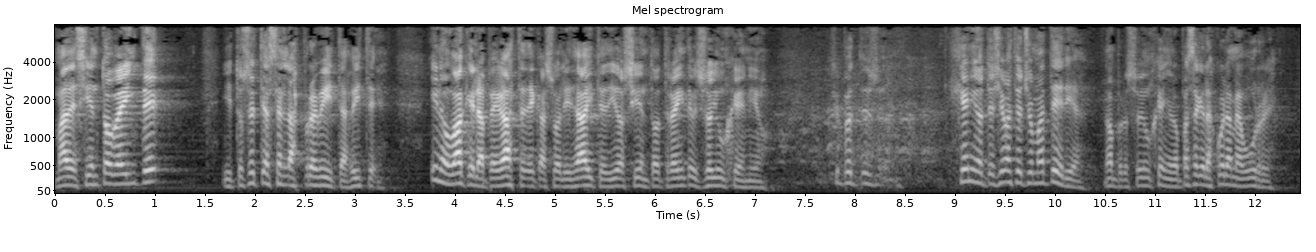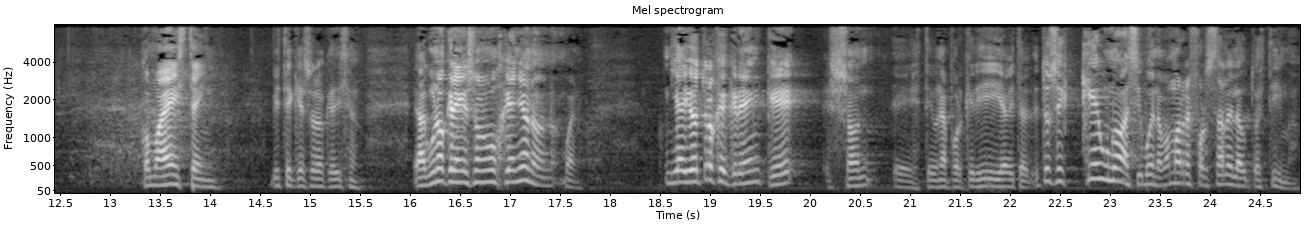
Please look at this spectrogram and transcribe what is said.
Más de 120, y entonces te hacen las pruebitas, ¿viste? Y no va que la pegaste de casualidad y te dio 130 y soy un genio. genio, te llevaste ocho materias. No, pero soy un genio. Lo que pasa es que la escuela me aburre. Como Einstein. ¿Viste que eso es lo que dicen? Algunos creen que son un genio, no, no. Bueno. Y hay otros que creen que son este, una porquería. Entonces, ¿qué uno hace? Bueno, vamos a reforzarle la autoestima.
